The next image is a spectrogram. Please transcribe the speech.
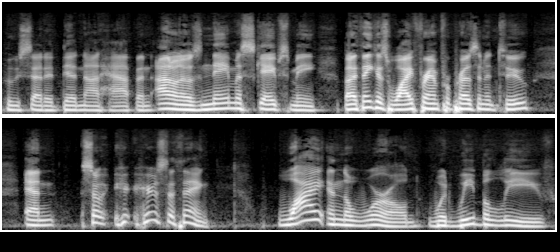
who said it did not happen. I don't know. His name escapes me, but I think his wife ran for president too. And so here's the thing why in the world would we believe,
